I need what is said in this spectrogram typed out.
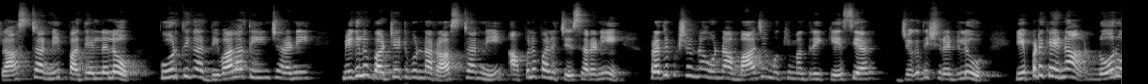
రాష్ట్రాన్ని పదేళ్ళలో పూర్తిగా దివాలా తీయించారని మిగులు బడ్జెట్ ఉన్న రాష్ట్రాన్ని అప్పులపాలు చేశారని ప్రతిపక్షంలో ఉన్న మాజీ ముఖ్యమంత్రి కేసీఆర్ జగదీష్ రెడ్డిలు ఇప్పటికైనా నోరు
